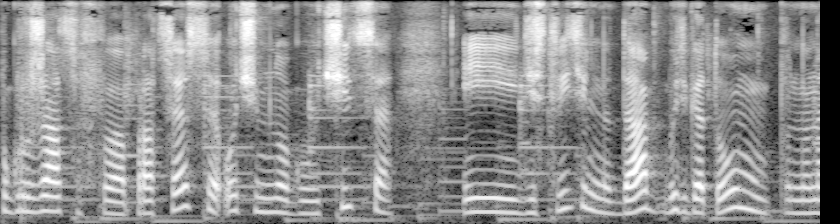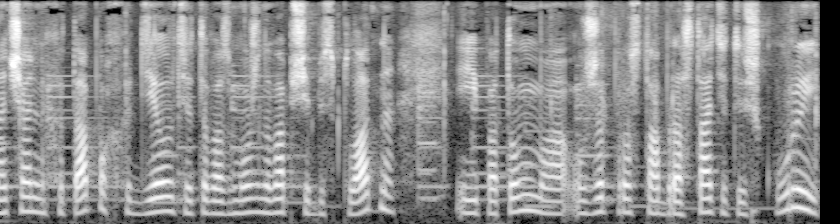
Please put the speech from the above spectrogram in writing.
погружаться в процессы, очень много учиться. И действительно, да, быть готовым на начальных этапах делать это, возможно, вообще бесплатно, и потом а, уже просто обрастать этой шкурой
